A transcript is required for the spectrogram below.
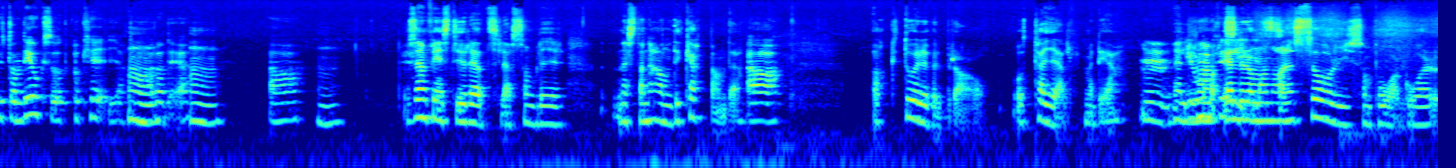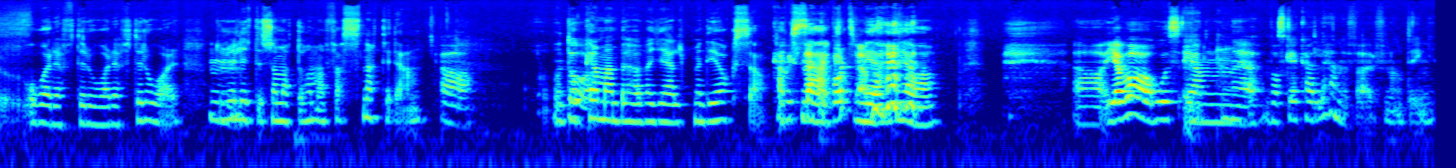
Utan det är också okej att Mm, vara det. Mm. Ja, Mm. Och sen finns det ju rädsla som blir nästan handikappande. ja. Och då är det väl bra att ta hjälp med det. Mm. Eller, jo, om, eller om man har en sorg som pågår år efter år efter år. Då är det Mm. lite som att då har man fastnat i den. Ja, Och då, Då- kan man behöva hjälp med det också. Kan vi snacka bort den? med, ja. Ja, jag var hos en, eh, vad ska jag kalla henne för, för någonting?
